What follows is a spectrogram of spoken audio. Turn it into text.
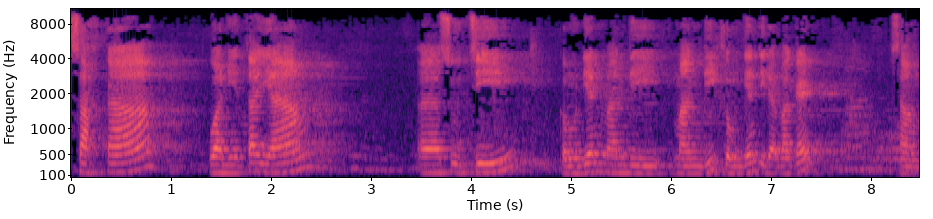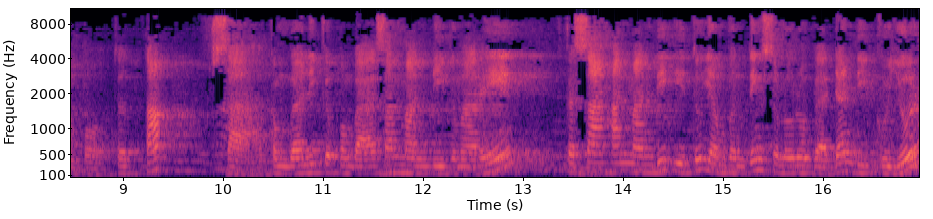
Sahkah wanita yang e, suci kemudian mandi mandi kemudian tidak pakai sampo tetap sah kembali ke pembahasan mandi kemarin kesahan mandi itu yang penting seluruh badan diguyur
